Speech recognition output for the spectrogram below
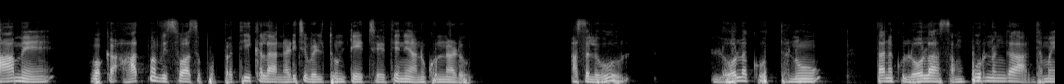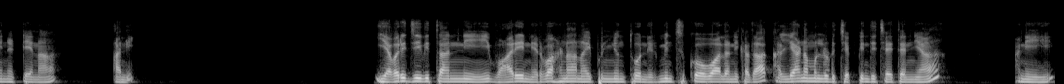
ఆమె ఒక ఆత్మవిశ్వాసపు ప్రతీకలా నడిచి వెళ్తుంటే చైతన్య అనుకున్నాడు. అసలు లోలకు తను తనకు లోలా సంపూర్ణంగా అర్థమైనట్టేనా అని. ఎవరి జీవితాన్ని వారే నిర్వహణ నైపుణ్యంతో నిర్మించుకోవాలని కదా కళ్యాణమల్లుడు చెప్పింది చైతన్య అని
